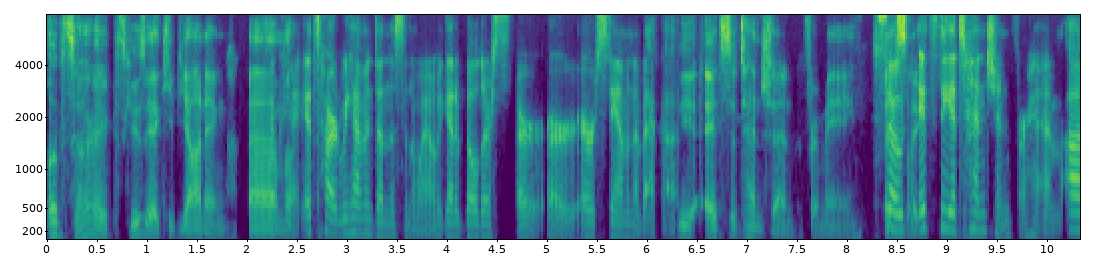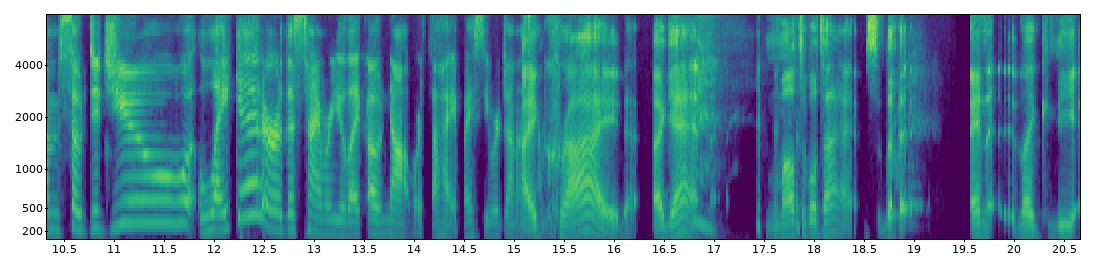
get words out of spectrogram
I'm sorry. Excuse me. I keep yawning. Um, okay. It's hard. We haven't done this in a while. We got to build our, our our our stamina back up. the, it's attention for me. So it's it's, the attention for him. Um. So did you like it, or this time were you like, oh, not worth the hype? I see where Jenna's. I coming from. cried again multiple times. The, and like the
